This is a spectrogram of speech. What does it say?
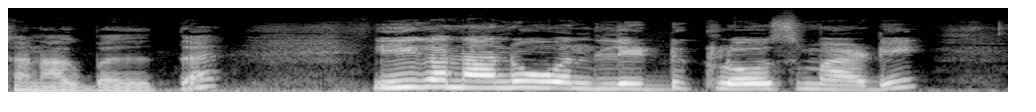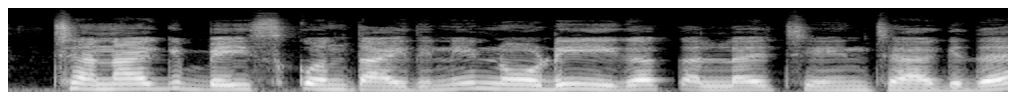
ಚೆನ್ನಾಗಿ ಬರುತ್ತೆ. ಈಗ ನಾನು ಒಂದು ಲಿಡ್ ಕ್ಲೋಸ್ ಮಾಡಿ ಚೆನ್ನಾಗಿ ಬೇಯಿಸ್ಕೊತಾ ಇದ್ದೀನಿ. ನೋಡಿ ಈಗ ಕಲರ್ ಚೇಂಜ್ ಆಗಿದೆ.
